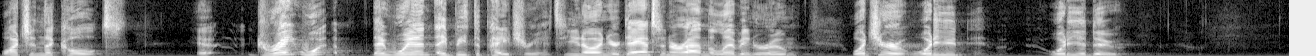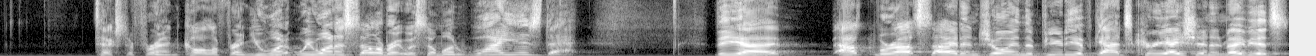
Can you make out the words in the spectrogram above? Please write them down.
Watching the Colts. Great, they win, they beat the Patriots, you know, and you're dancing around the living room. What's your, what do you, what do you do? Text a friend, call a friend. You want, we want to celebrate with someone. Why is that? The, uh, out, we're outside enjoying the beauty of God's creation, and maybe it's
